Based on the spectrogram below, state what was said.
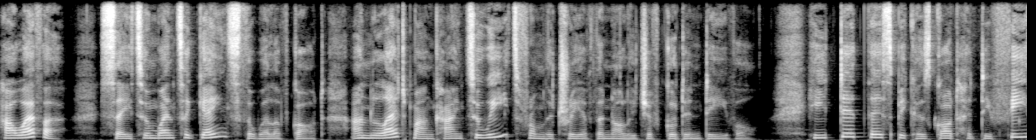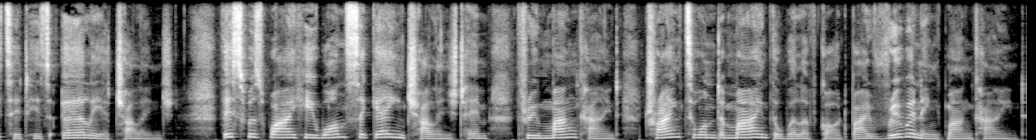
However, Satan went against the will of God and led mankind to eat from the tree of the knowledge of good and evil. He did this because God had defeated his earlier challenge. This was why he once again challenged him through mankind, trying to undermine the will of God by ruining mankind.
